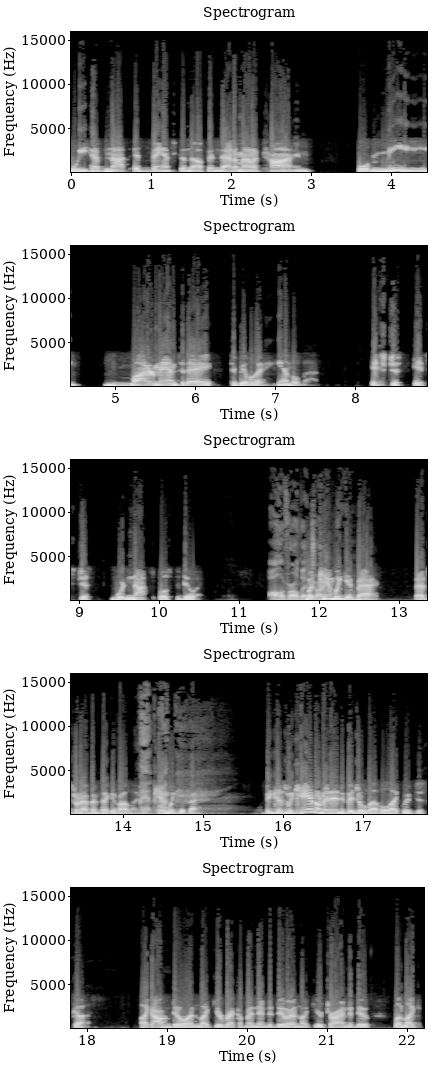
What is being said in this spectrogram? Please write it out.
we have not advanced enough in that amount of time for me modern man today to be able to handle that it's just it's just we're not supposed to do it All of our but can we get back? That's what I've been thinking about lately. Man, can I- we get back? Because we can on an individual level, like we've discussed. like I'm doing, like you're recommending to doing, like you're trying to do, but like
